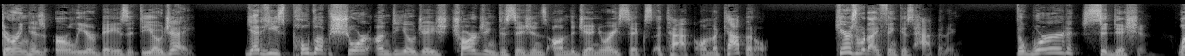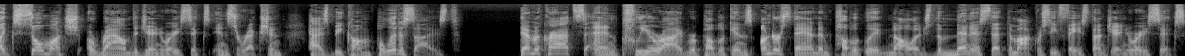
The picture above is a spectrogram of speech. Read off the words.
during his earlier days at DOJ. Yet he's pulled up short on DOJ's charging decisions on the January 6th attack on the Capitol. Here's what I think is happening the word sedition, like so much around the January 6th insurrection, has become politicized. Democrats and clear eyed Republicans understand and publicly acknowledge the menace that democracy faced on January 6,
